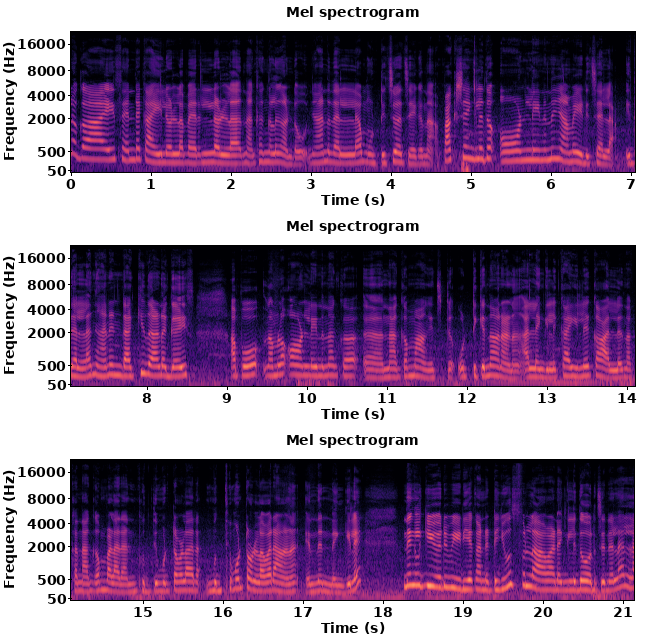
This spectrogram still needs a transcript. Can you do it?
ഹലോ ഗായ്സ് എന്റെ കയ്യിലുള്ള വിരലിലുള്ള നഖങ്ങൾ കണ്ടു. ഞാനിതെല്ലാം മുട്ടിച്ചു വച്ചേക്കുന്ന. പക്ഷേങ്കിൽ ഇത് ഓൺലൈനിൽ നിന്ന് ഞാൻ മേടിച്ചല്ല ഇതെല്ലാം ഞാൻ ഉണ്ടാക്കിയതാണ് ഗൈസ് അപ്പോൾ നമ്മൾ ഓൺലൈനിൽ നിന്നൊക്കെ നഖം വാങ്ങിച്ചിട്ട് ഒട്ടിക്കുന്നവരാണ്. അല്ലെങ്കിൽ കയ്യിൽ കാലിൽ നിന്നൊക്കെ നഖം വളരാൻ ബുദ്ധിമുട്ടുള്ള ബുദ്ധിമുട്ടുള്ളവരാണ് എന്നുണ്ടെങ്കിൽ നിങ്ങൾക്ക് ഈ ഒരു വീഡിയോ കണ്ടിട്ട് യൂസ്ഫുൾ ആവുകയാണെങ്കിൽ ഇത് ഒറിജിനൽ അല്ല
